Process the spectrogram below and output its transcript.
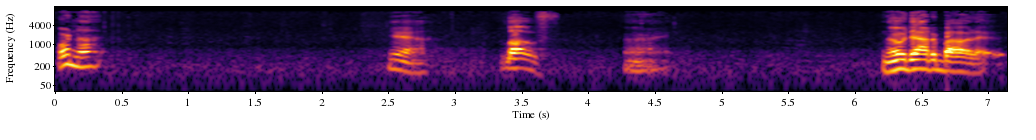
Or not. Yeah. Love. All right. No doubt about it.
